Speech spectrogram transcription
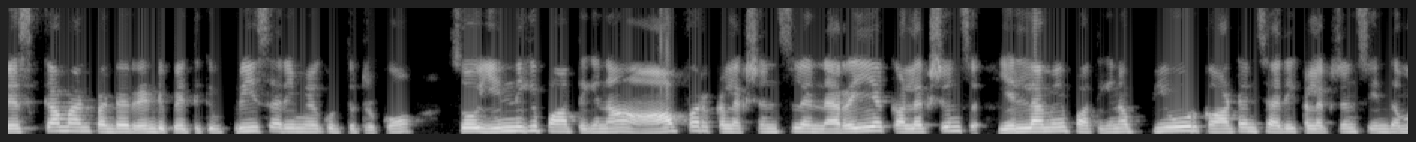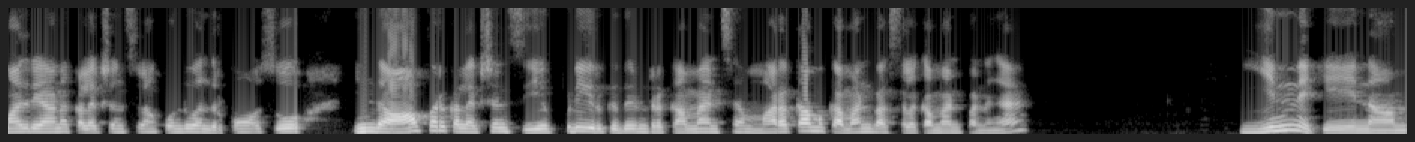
பெஸ்ட் கமெண்ட் பண்ற ரெண்டு பேத்துக்கு ஃப்ரீ சரியுமே கொடுத்துட்டு இருக்கோம். ஸோ இன்னைக்கு பார்த்தீங்கன்னா ஆஃபர் கலெக்ஷன்ஸ்ல நிறைய கலெக்ஷன்ஸ் எல்லாமே பார்த்தீங்கன்னா பியூர் காட்டன் சாரீ கலெக்ஷன்ஸ் இந்த மாதிரியான கலெக்ஷன்ஸ்லாம் கொண்டு வந்திருக்கோம். ஸோ இந்த ஆஃபர் கலெக்ஷன்ஸ் எப்படி இருக்குதுன்ற கமெண்ட்ஸை மறக்காம கமெண்ட் பாக்ஸில் கமெண்ட் பண்ணுங்க. இன்னைக்கு நாம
